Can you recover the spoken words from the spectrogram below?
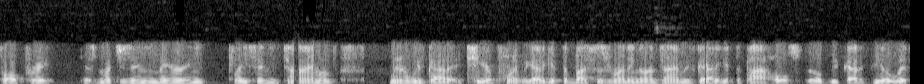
fall prey as much as any mayor, any place, any time of, you know, we've got to to your point, we've got to get the buses running on time. We've got to get the potholes filled. We've got to deal with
